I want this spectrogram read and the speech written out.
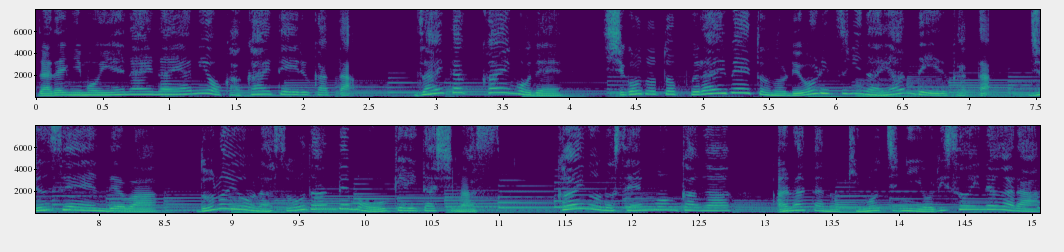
誰にも言えない悩みを抱えている方在宅介護で仕事とプライベートの両立に悩んでいる方純正園ではどのような相談でもお受けいたします。介護の専門家があなたの気持ちに寄り添いながら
